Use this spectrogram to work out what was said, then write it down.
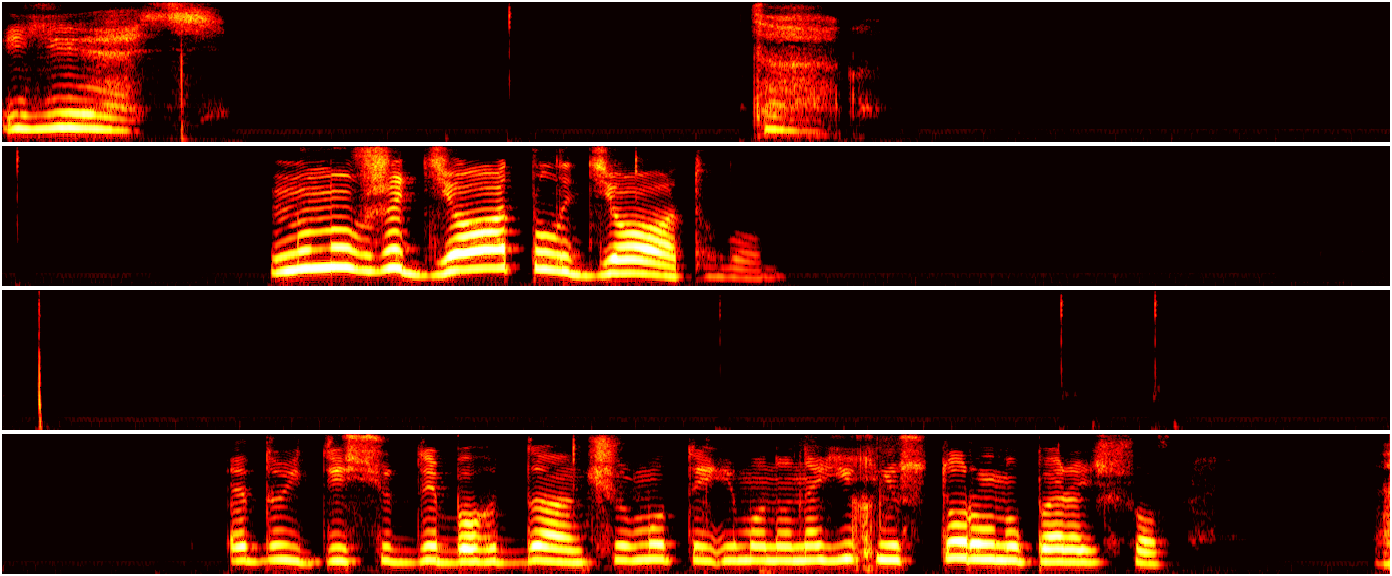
Есть. Так. Ну, ну вже дятел дятлом. Еду, йди сюди, Богдан. Чому ти іменно на їхню сторону перейшов? А,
